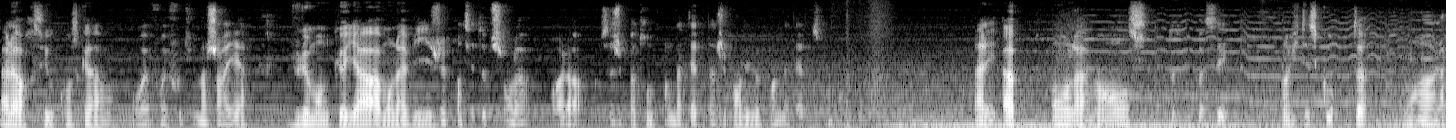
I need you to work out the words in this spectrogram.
Alors, c'est où qu'on se gare? Ouais, faudrait foutre une marche arrière. Vu le monde qu'il y a, à mon avis, je vais prendre cette option là. Voilà, ça je vais pas trop me prendre la tête, j'ai pas envie de me prendre la tête en ce moment. Allez, hop, on l'avance. On peut passer en vitesse courte. Voilà.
